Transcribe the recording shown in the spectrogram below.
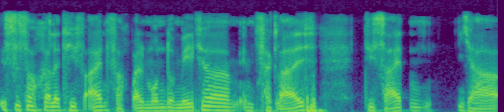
ist es auch relativ einfach, weil Mondo Media im Vergleich die Seiten ja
